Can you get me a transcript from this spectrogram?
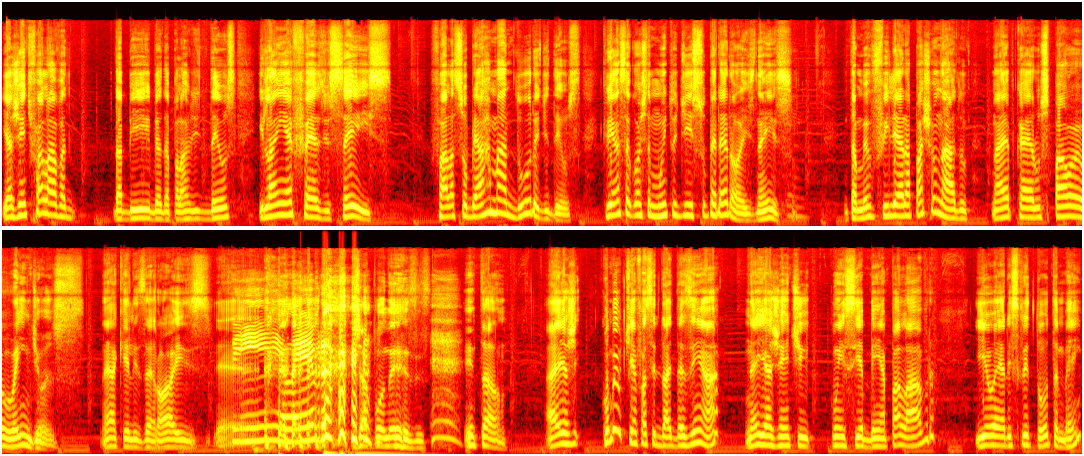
E a gente falava da Bíblia, da palavra de Deus, e lá em Efésios 6, fala sobre a armadura de Deus. Criança gosta muito de super-heróis, não é isso? Sim. Então, meu filho era apaixonado. Na época, eram os Power Rangers, né? Aqueles heróis... É... Sim, eu lembro. japoneses. Então, aí, como eu tinha facilidade de desenhar, né? E a gente conhecia bem a palavra, e eu era escritor também,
